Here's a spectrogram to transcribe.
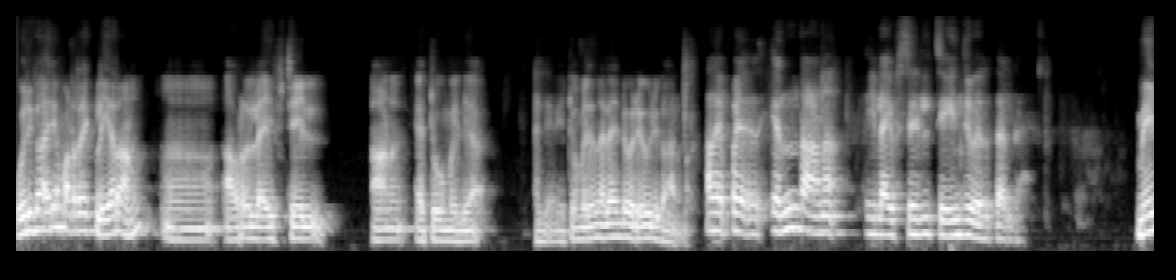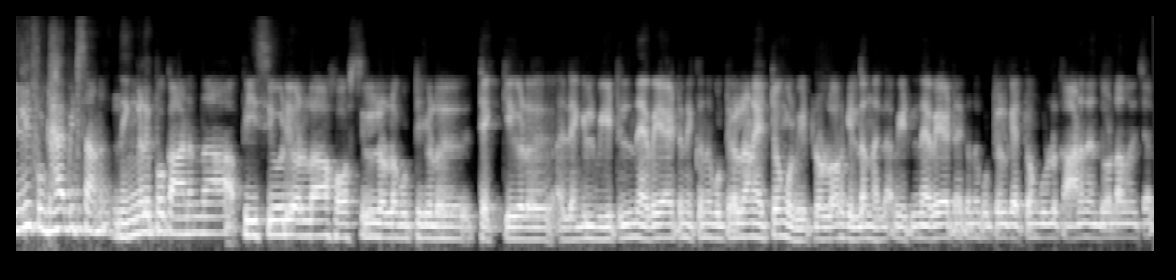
ഒരു കാര്യം വളരെ ക്ലിയർ ആണ്. അവരുടെ ലൈഫ് സ്റ്റൈൽ ആണ് ഏറ്റവും വലിയ അല്ലെ ഏറ്റവും വലിയ നില എന്റെ ഒരേ ഒരു കാരണം. അതെ എന്താണ് ഈ ലൈഫ് സ്റ്റൈലിൽ ചേഞ്ച് വരുത്തേണ്ടത്? മെയിൻലി ഫുഡ് ഹാബിറ്റ്സ് ആണ്. നിങ്ങളിപ്പോൾ കാണുന്ന പി സി ഒ ഡി ഉള്ള ഹോസ്റ്റലിലുള്ള കുട്ടികൾ ടെക്കുകൾ അല്ലെങ്കിൽ വീട്ടിൽ നിന്ന് എവയായിട്ട് നിൽക്കുന്ന കുട്ടികളാണ് ഏറ്റവും കൂടുതൽ. വീട്ടിലുള്ളവർക്ക് ഇല്ലെന്നല്ല. വീട്ടിൽ നിന്ന് എവയായിട്ട് നിൽക്കുന്ന കുട്ടികൾക്ക് ഏറ്റവും കൂടുതൽ കാണുന്നത് എന്തുകൊണ്ടാണെന്ന് വെച്ചാൽ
